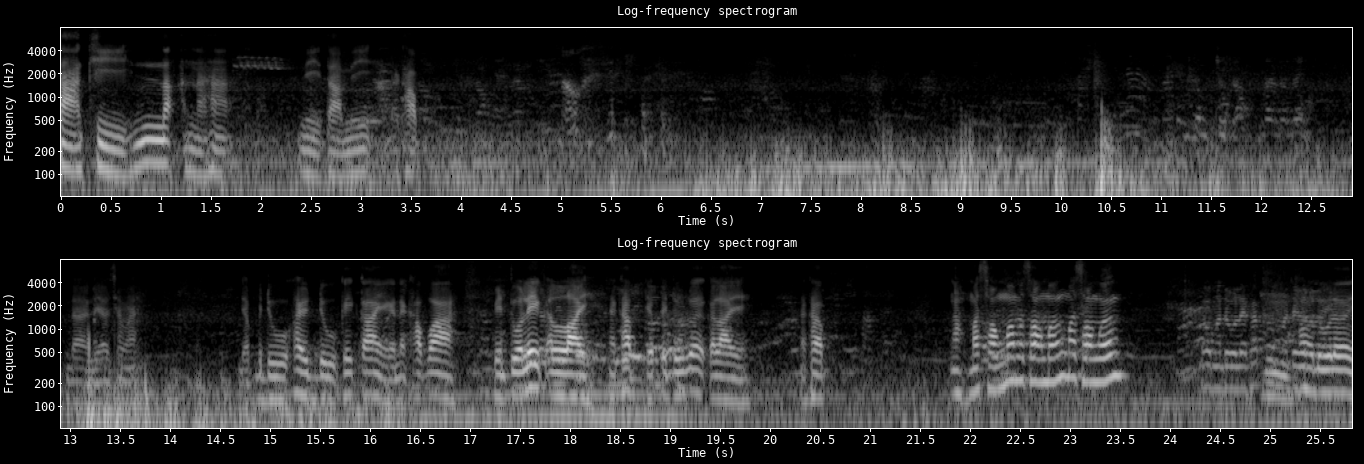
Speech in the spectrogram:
นาคีนะนะฮะ นี่ตามนี้นะครับเอาได้แล้วใช่ไหมเดี๋ยวไปดูค่อยดูใกล้ๆกันนะครับว่าเป็นตัวเลขอะไรนะครับ เดี๋ยวไปดูเลขอะไรนะครับอะมาส่องมามาส่องเมืองมาส่องเมืองเข้ามาดูเลยครับอืมเข้ามาดูเข้ามาดูเลย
